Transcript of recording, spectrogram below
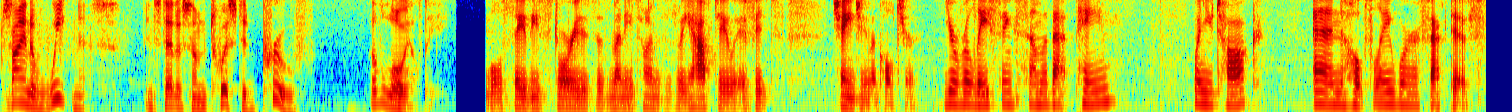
sign of weakness instead of some twisted proof of loyalty. We'll say these stories as many times as we have to if it's changing the culture. You're releasing some of that pain when you talk, and hopefully, we're effective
